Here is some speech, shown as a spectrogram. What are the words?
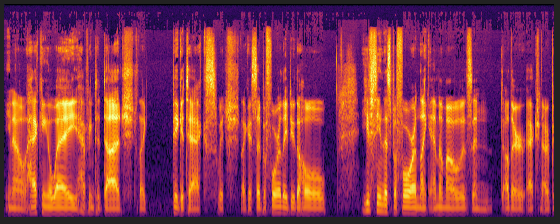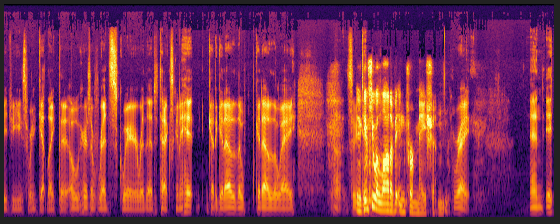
you know, hacking away, having to dodge like big attacks. Which, like I said before, they do the whole. You've seen this before in like MMOs and other action RPGs where you get like the oh here's a red square where that attack's gonna hit. Got to get out of the get out of the way. Uh, so it gives you a lot of information, right? And it,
